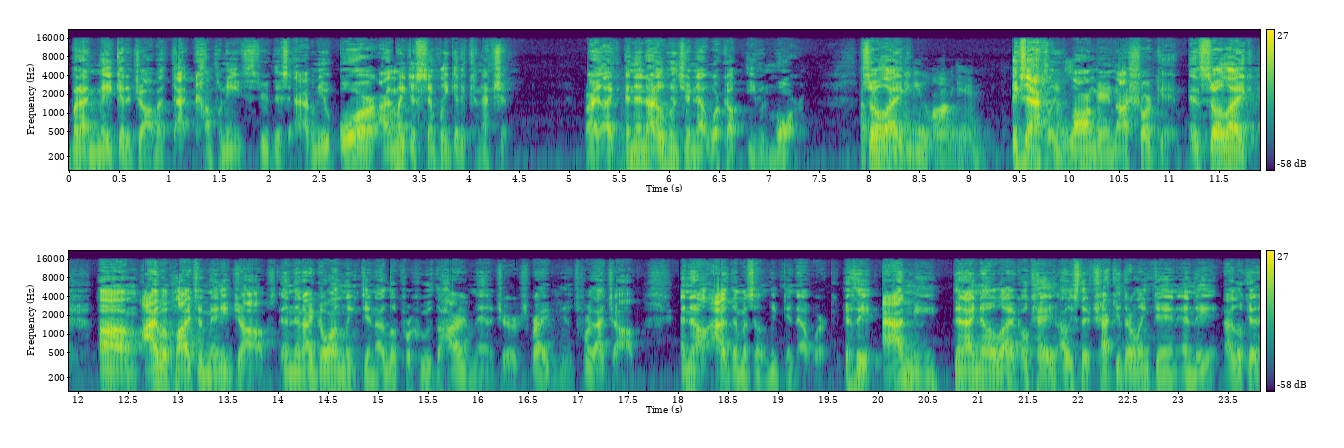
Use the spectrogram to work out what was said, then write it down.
but I may get a job at that company through this avenue, or I might just simply get a connection, right? Like, and then that opens your network up even more. Okay, so, so like, thinking long game. Exactly, long game, not short game. And so, like, um, I've applied to many jobs, and then I go on LinkedIn. I look for who's the hiring managers, right, mm-hmm. for that job, and then I'll add them as a LinkedIn network. If they add me, then I know like, okay, at least they're checking their LinkedIn, and they I look at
